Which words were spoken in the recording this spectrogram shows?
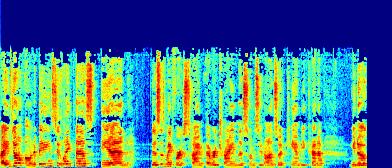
I don't own a bathing suit like this and this is my first time ever trying this swimsuit on so it can be kind of you know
